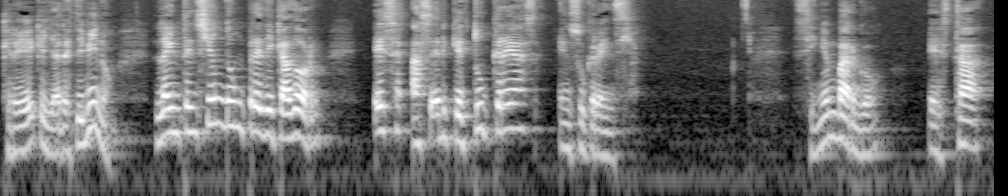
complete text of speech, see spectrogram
Cree que ya eres divino. La intención de un predicador es hacer que tú creas en su creencia. Sin embargo, está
